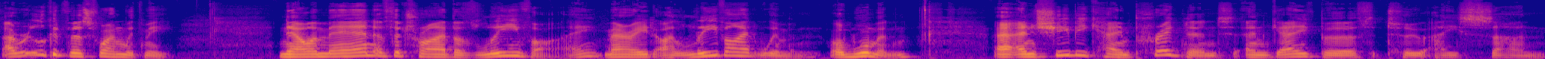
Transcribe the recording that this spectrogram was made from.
look at verse 1 with me. Now, a man of the tribe of Levi married a Levite woman, a woman, uh, and she became pregnant and gave birth to a son.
